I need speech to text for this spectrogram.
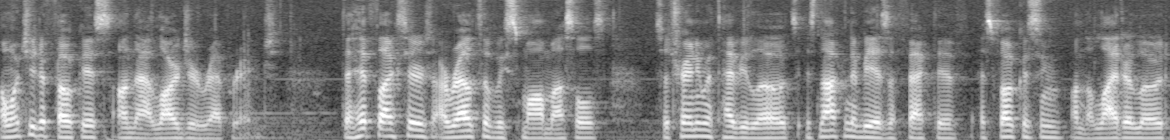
I want you to focus on that larger rep range. The hip flexors are relatively small muscles, so training with heavy loads is not going to be as effective as focusing on the lighter load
